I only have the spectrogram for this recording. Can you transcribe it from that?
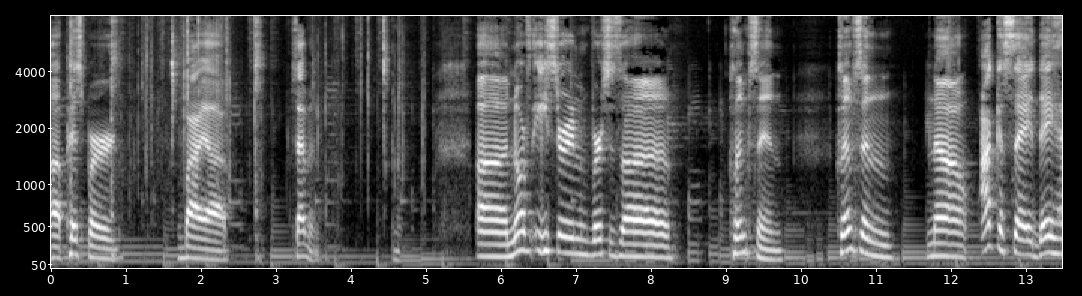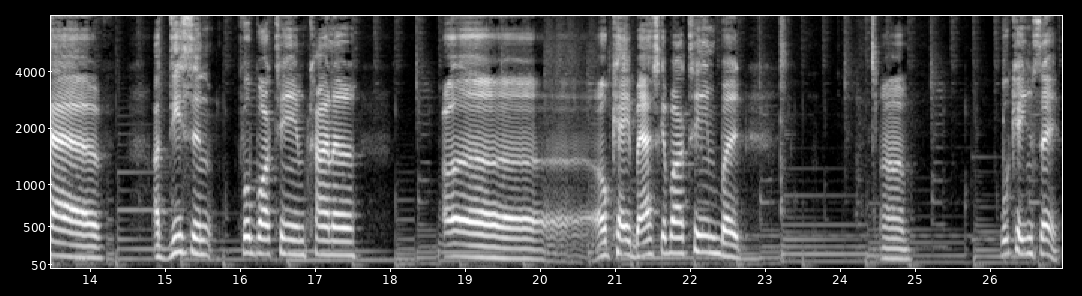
uh, Pittsburgh by uh, seven. Uh, Northeastern versus uh, Clemson. Clemson. Now I could say they have a decent football team, kind of uh okay basketball team, but um, what can you say?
